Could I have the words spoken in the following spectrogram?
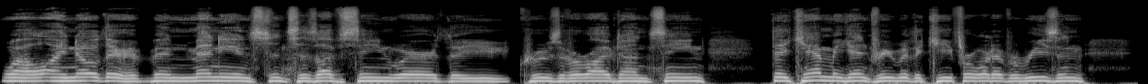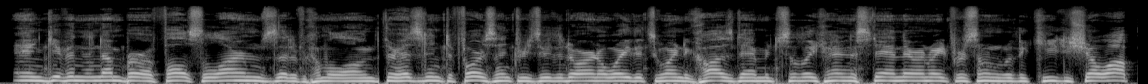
Well, I know there have been many instances I've seen where the crews have arrived on scene. They can't make entry with a key for whatever reason. And given the number of false alarms that have come along, they're hesitant to force entry through the door in a way that's going to cause damage, so they kind of stand there and wait for someone with a key to show up.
